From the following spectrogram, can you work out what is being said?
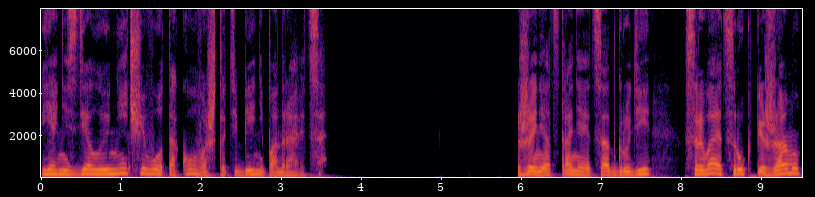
Я не сделаю ничего такого, что тебе не понравится. Женя отстраняется от груди, срывает с рук пижаму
